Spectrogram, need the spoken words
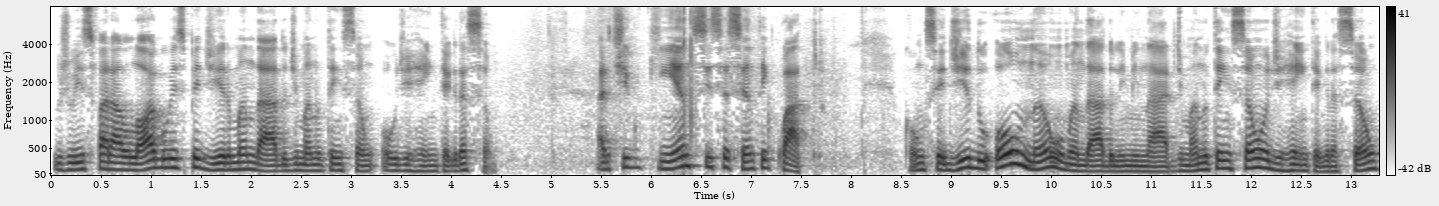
o juiz fará logo expedir mandado de manutenção ou de reintegração. Artigo 564. Concedido ou não o mandado liminar de manutenção ou de reintegração,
